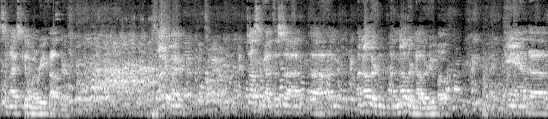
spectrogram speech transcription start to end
some nice Kilman Reef out there. So anyway, Justin got this uh, uh, another, another, another new boat, and uh,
